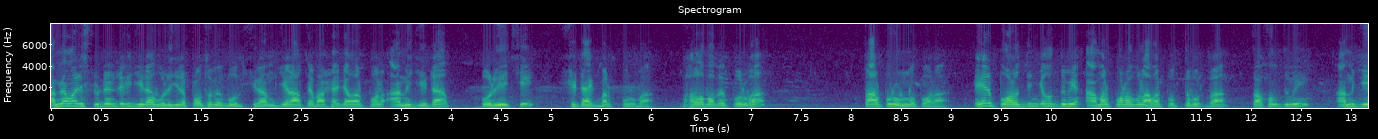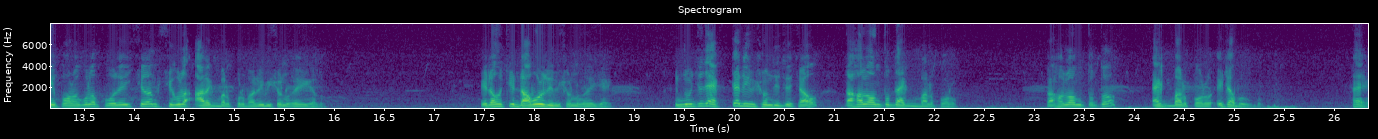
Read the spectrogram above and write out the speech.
আমি আমার স্টুডেন্টকে যেটা বলি, যেটা প্রথমে বলছিলাম, যে রাতে বাসায় যাওয়ার পর আমি যেটা পড়িয়েছি, সেটা একবার পড়বা। ভালোভাবে পড়বা, তারপর অন্য পড়া। এর পরের দিন যখন তুমি আমার পড়াগুলো আবার পড়তে বসবা তখন তুমি, আমি যে পড়াগুলো পড়েছিলাম সেগুলো আরেকবার পড়বা রিভিশন হয়ে গেল। এটা হচ্ছে ডাবল রিভিশন হয়ে যায়। কিন্তু তুমি যদি একটা রিভিশন দিতে চাও, তাহলে অন্তত একবার পড়ো। তাহলে অন্তত একবার পড়ো, এটা বলব। হ্যাঁ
